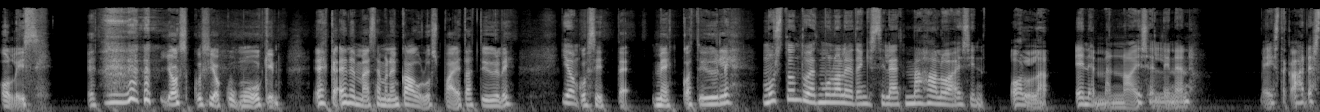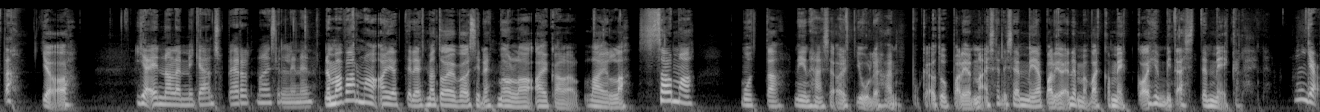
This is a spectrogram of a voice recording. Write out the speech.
olisi. Et joskus joku muukin. Ehkä enemmän semmoinen kauluspaita tyyli Joo. kuin sitten mekkotyyli. Musta tuntuu, että mulla oli jotenkin silleen, että mä haluaisin olla enemmän naisellinen meistä kahdesta. Joo. Ja en ole mikään supernaisellinen. No mä varmaan ajattelin, että mä toivoisin, että me ollaan aika lailla sama, mutta niinhän se on, että Julihan pukeutuu paljon naisellisemmin ja paljon enemmän vaikka mekkoihin, mitä sitten meikäläinen. Joo.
